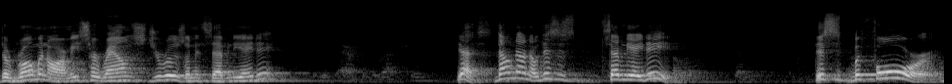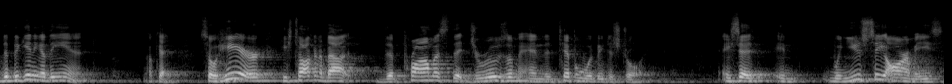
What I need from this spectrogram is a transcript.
the Roman army surrounds Jerusalem in 70 AD. Is this after the rapture? Yes. No, no, no. This is 70 AD. This is before the beginning of the end. Okay. So here he's talking about the promise that Jerusalem and the temple would be destroyed. he said, when you see armies,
